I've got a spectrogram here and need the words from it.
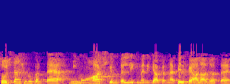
سوچنا شروع کرتا ہے، اپنی معاش کے متعلق میں نے کیا کرنا ہے، پھر خیال آ جاتا ہے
